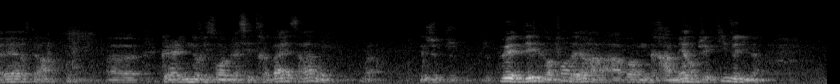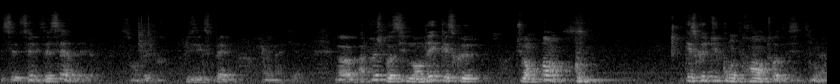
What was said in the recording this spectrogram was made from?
vert, etc. que la ligne d'horizon est placée très bas, etc. Donc, je, peux aider les enfants d'ailleurs à, avoir une grammaire objective de l'image. C'est nécessaire d'ailleurs, sans être plus experts en la matière. après, je peux aussi demander qu'est-ce que tu en penses Qu'est-ce que tu comprends, toi, de cette image?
